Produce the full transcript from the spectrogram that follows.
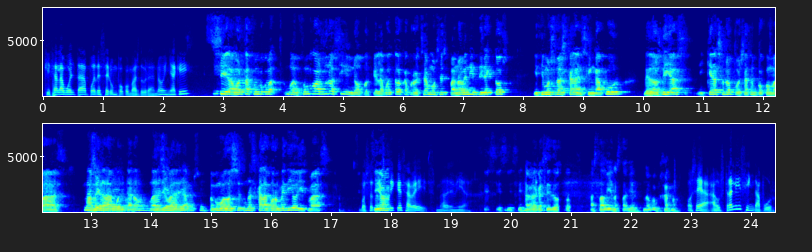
Quizá la vuelta puede ser un poco más dura, ¿no, Iñaki? Sí, la vuelta fue un poco más, bueno, fue un poco más dura, sí y no, porque la vuelta lo que aprovechamos es para no venir directos, hicimos una escala en Singapur de dos días y quieras o no, pues se hace un poco más, más amena la vuelta, ¿no? Más, más llevadera. Sí. Son como dos, una escala por medio y es más... Vosotros sí, sí que sabéis, madre mía. Sí, sí, sí, sí, la verdad que ha sido Está bien, está bien, no puedo quejarnos. O sea, Australia y Singapur.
